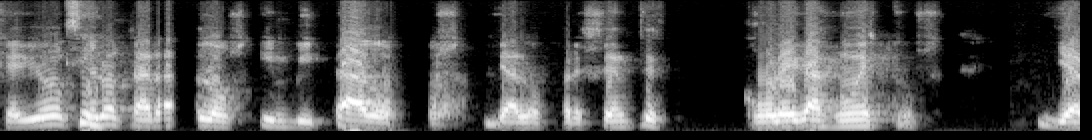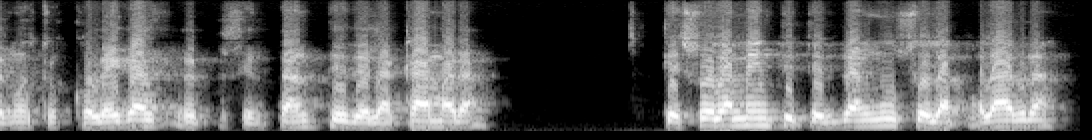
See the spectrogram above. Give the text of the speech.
que yo quiero aclarar a los invitados y a los presentes colegas nuestros y a nuestros colegas representantes de la Cámara que solamente tendrán uso de la palabra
